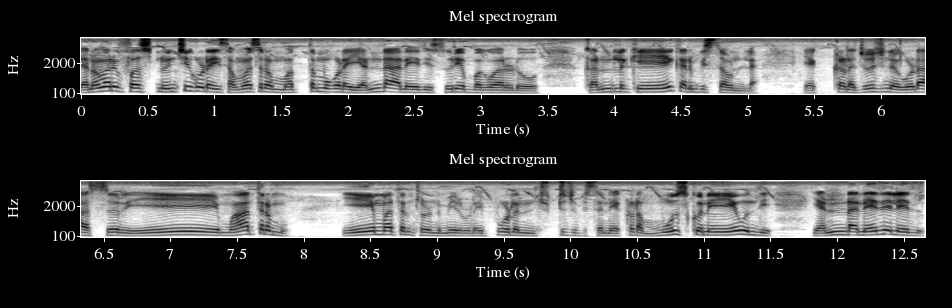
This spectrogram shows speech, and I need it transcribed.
జనవరి ఫస్ట్ నుంచి కూడా ఈ సంవత్సరం మొత్తం కూడా ఎండ అనేది సూర్య భగవానుడు కండ్లకే కనిపిస్తూ ఉండలే. ఎక్కడ చూసినా కూడా అసలు ఏ మాత్రము ఏ మాత్రం చూడండి మీరు కూడా ఇప్పుడు కూడా నేను చుట్టూ చూపిస్తాను. ఎక్కడ మూసుకునే ఉంది. ఎండ అనేదే లేదు.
